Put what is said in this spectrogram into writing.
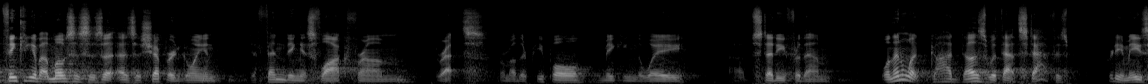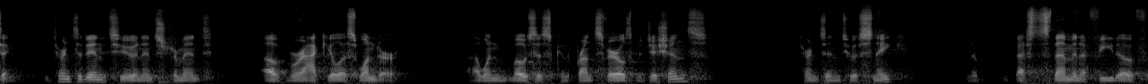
thinking about Moses as a, as a shepherd, going and defending his flock from threats from other people, making the way uh, steady for them. Well, then what God does with that staff is pretty amazing. He turns it into an instrument of miraculous wonder. Uh, when Moses confronts Pharaoh's magicians, turns into a snake bests them in a feat of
